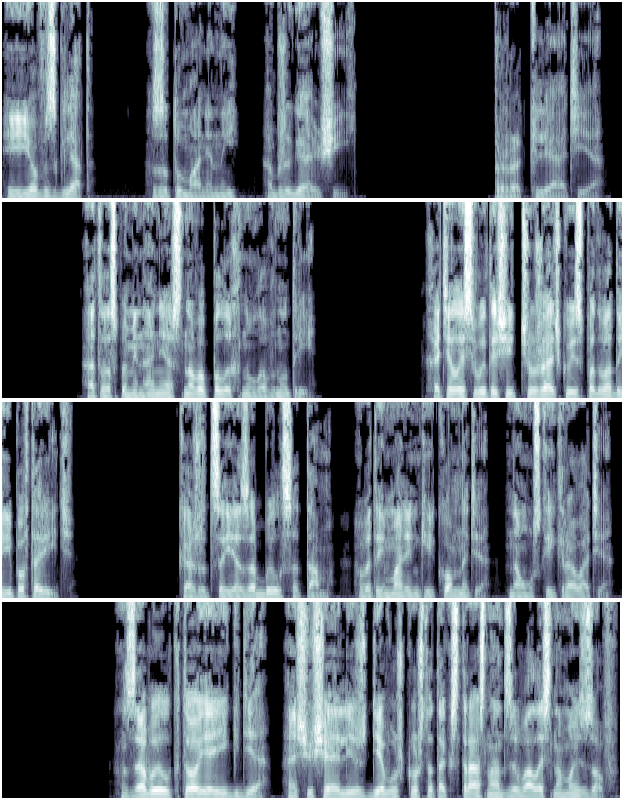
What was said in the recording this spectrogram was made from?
и ее взгляд, затуманенный, обжигающий. Проклятие! От воспоминания снова полыхнуло внутри. Хотелось вытащить чужачку из-под воды и повторить. Кажется, я забылся там, в этой маленькой комнате, на узкой кровати. Забыл, кто я и где, ощущая лишь девушку, что так страстно отзывалась на мой зов.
